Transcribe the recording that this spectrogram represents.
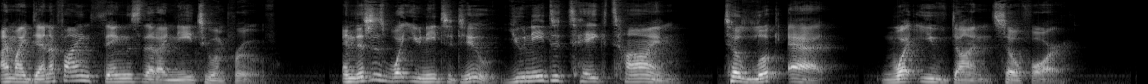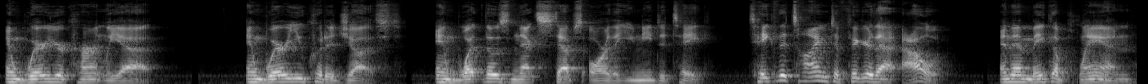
I'm identifying things that I need to improve. And this is what you need to do. You need to take time to look at what you've done so far and where you're currently at and where you could adjust and what those next steps are that you need to take. Take the time to figure that out and then make a plan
